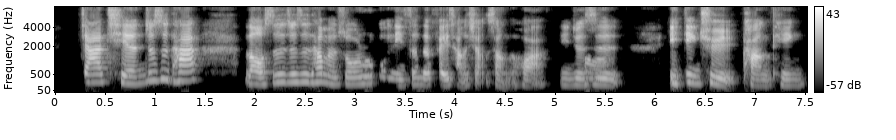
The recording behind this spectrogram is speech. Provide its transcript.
加签就是他老师就是他们说，如果你真的非常想上的话，你就是一定去旁听。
